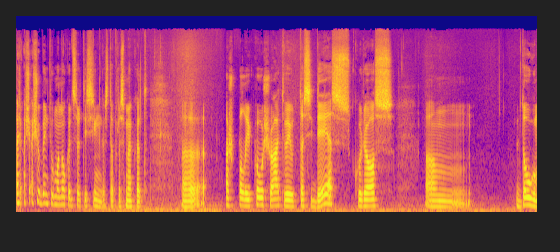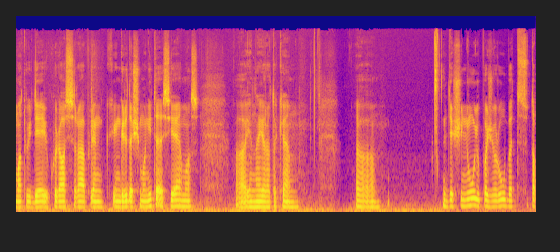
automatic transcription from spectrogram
aš, aš, aš jau bent jau manau, kad jis yra teisingas. Ta prasme, kad uh, aš palaikau šiuo atveju tas idėjas, kurios... Um, daugumą tų idėjų, kurios yra aplink Ingridą Šimonytę siejamos, uh, jinai yra tokia uh, dešiniųjų pažiūrų, bet su, ta,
